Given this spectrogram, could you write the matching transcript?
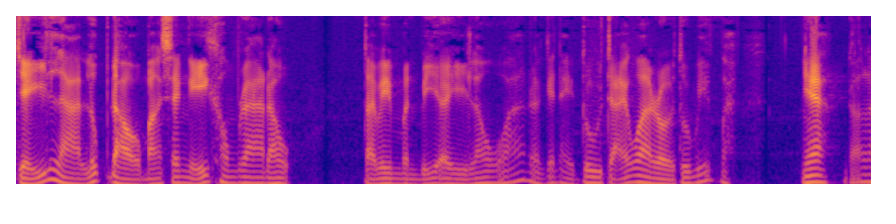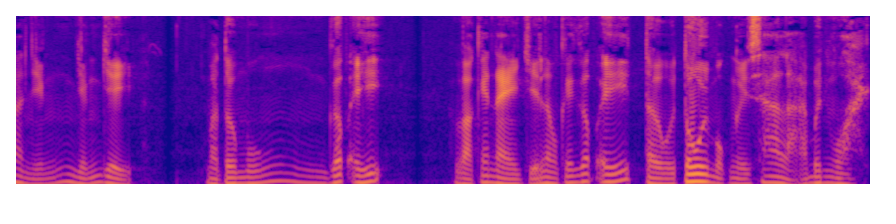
Chỉ là lúc đầu bạn sẽ nghĩ không ra đâu. Tại vì mình bị ì lâu quá rồi, cái này tôi trải qua rồi, tôi biết mà. Nha, đó là những những gì mà tôi muốn góp ý và cái này chỉ là một cái góp ý từ tôi, một người xa lạ bên ngoài.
